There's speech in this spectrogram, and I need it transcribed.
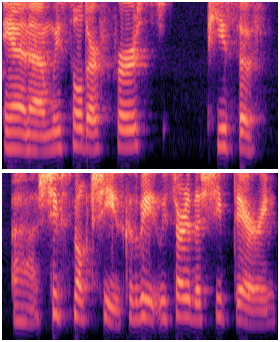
And um, we sold our first piece of uh, sheep smoked cheese because we, we started the sheep dairy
